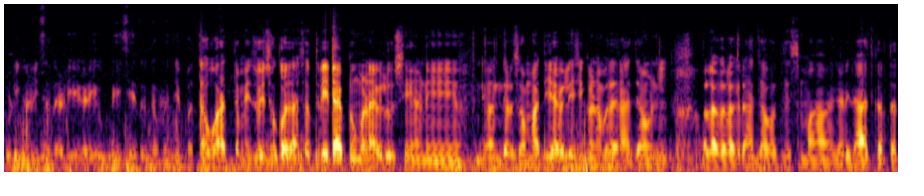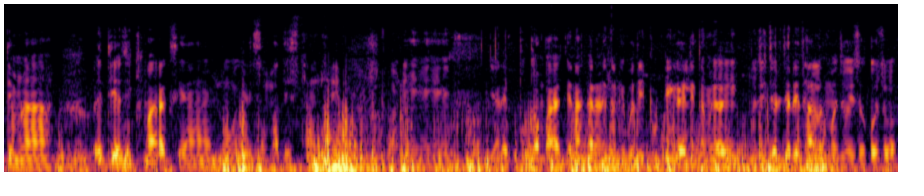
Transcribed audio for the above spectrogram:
થોડી ઘણી સતરડી ઘડી ઊભી છે. તો તમે જે બતાવો આ તમે જોઈ શકો છો. આ સતરી ટાઈપનું બનાવેલું છે અને અંદર સમાધિ આવેલી છે. ઘણા બધા રાજાઓની અલગ અલગ રાજાઓ, દેશમાં ઘડી રાજ કરતા તેમના ઐતિહાસિક સ્મારક છે. આ એમનું સમાધિ સ્થાન છે. જ્યારે ભૂકંપ આવ્યો તેના કારણે ઘણી બધી તૂટી ગયેલી. તમે બધી જર્જરિત હાલતમાં જોઈ શકો છો.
